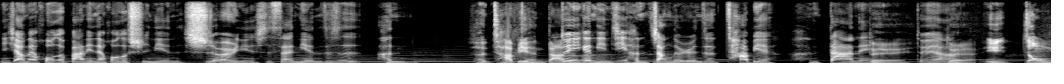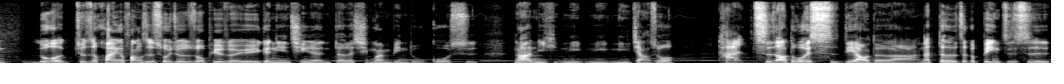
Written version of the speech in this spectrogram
你想再活个八年，再活个十年、十二年、十三年，这是很。很差别很大，对一个年纪很长的人，这差别很大呢。对对啊，对，因为这种如果就是换一个方式说，就是说，譬如说有一个年轻人得了新冠病毒过世，然后你你你你讲说他迟早都会死掉的啊，那得了这个病只是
